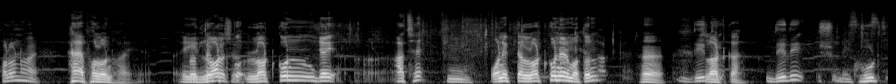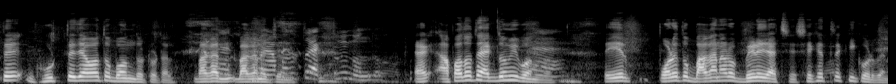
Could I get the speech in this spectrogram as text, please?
ফলন হয়? হ্যাঁ ফলন হয়। এই? লটকন যে আছে হুম। অনেকটা লটকনের মতন। হ্যাঁ লটকা। দিদি ঘুরতে ঘুরতে যাওয়া তো বন্ধ টোটাল বাগান হ্যাঁ, বাগানের হ্যাঁ, জন্য। আপাতত একদমই বন্ধ। এক- আপাতত একদমই বন্ধ। হ্যাঁ। এর পরে তো বাগান আরও বেড়ে যাচ্ছে সেক্ষেত্রে কি করবেন?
